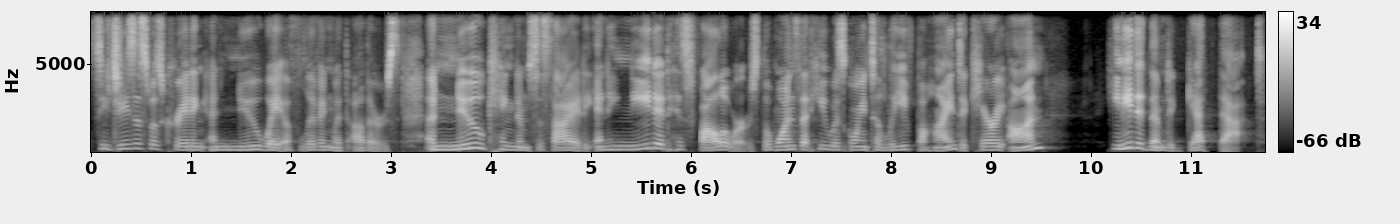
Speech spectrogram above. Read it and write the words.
See, Jesus was creating a new way of living with others, a new kingdom society, and he needed his followers, the ones that he was going to leave behind to carry on. He needed them to get that.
